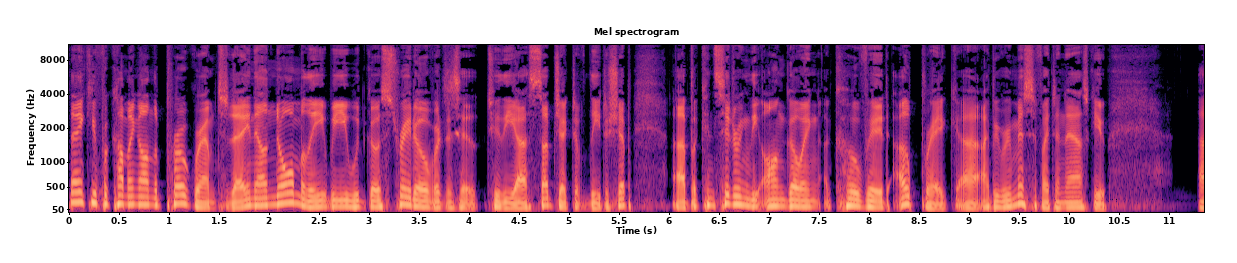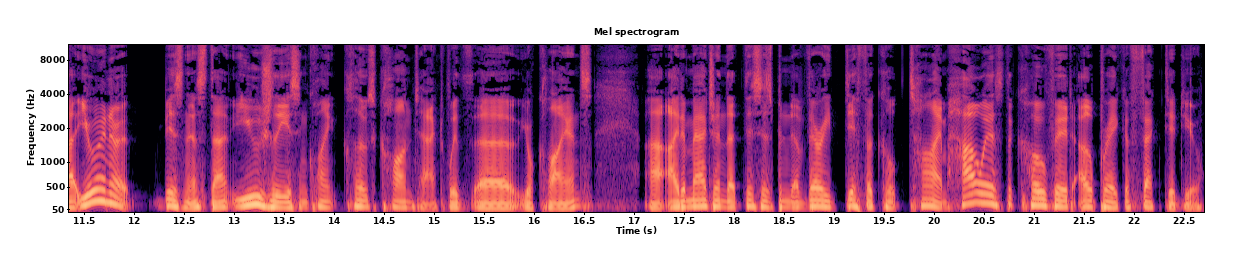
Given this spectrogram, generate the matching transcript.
Thank you for coming on the program today. Now, normally we would go straight over to, to the uh, subject of leadership, uh, but considering the ongoing COVID outbreak, uh, I'd be remiss if I didn't ask you. Uh, you're in a business that usually is in quite close contact with uh, your clients. Uh, I'd imagine that this has been a very difficult time. How has the COVID outbreak affected you?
